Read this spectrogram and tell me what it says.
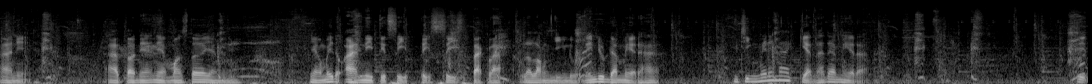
อ่านี่อ่าตอนนี้เนี่ยมอนสเตอร์ยังยังไม่โดนอ่านี่ติดสี่ติดสี่สแต็กแล้วแล้วลองยิงดูนี่ดูดาเมจนะฮะจริงๆไม่ได้น่าเกลียดนะดาเมจอะติด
